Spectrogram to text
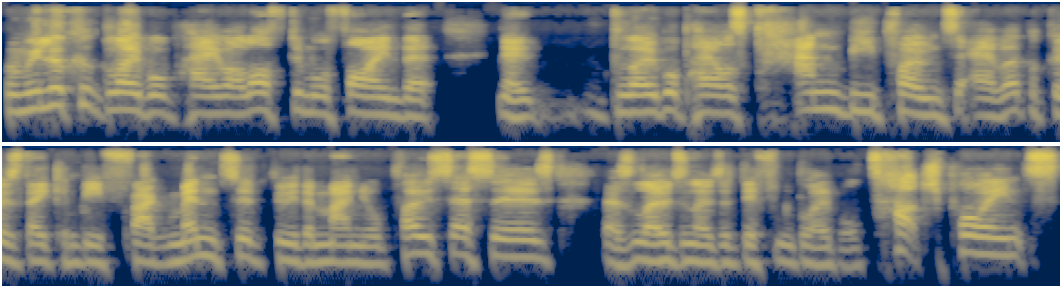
When we look at global payroll, often we'll find that you know global payrolls can be prone to error because they can be fragmented through the manual processes. There's loads and loads of different global touch points,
